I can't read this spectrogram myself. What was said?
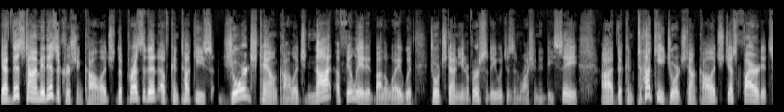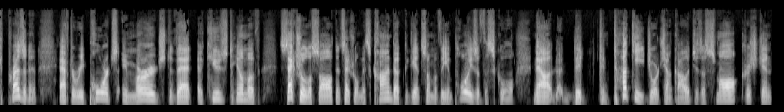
Yeah, this time it is a Christian college. The president of Kentucky's Georgetown College, not affiliated, by the way, with Georgetown University, which is in Washington, D.C., uh, the Kentucky Georgetown College just fired its president after reports emerged that accused him of sexual assault and sexual misconduct against some of the employees of the school. Now, the Kentucky Georgetown College is a small Christian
